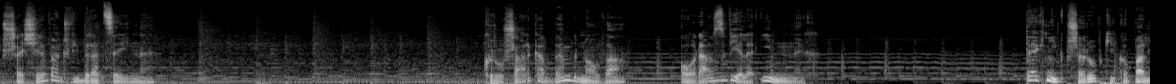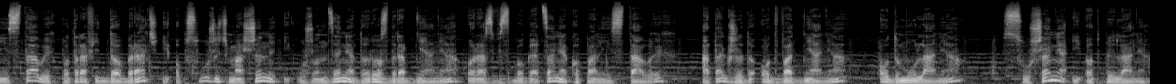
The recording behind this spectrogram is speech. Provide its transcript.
przesiewacz wibracyjny, kruszarka bębnowa oraz wiele innych. Technik przeróbki kopalin stałych potrafi dobrać i obsłużyć maszyny i urządzenia do rozdrabniania oraz wzbogacania kopalin stałych, a także do odwadniania, odmulania, suszenia i odpylania.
